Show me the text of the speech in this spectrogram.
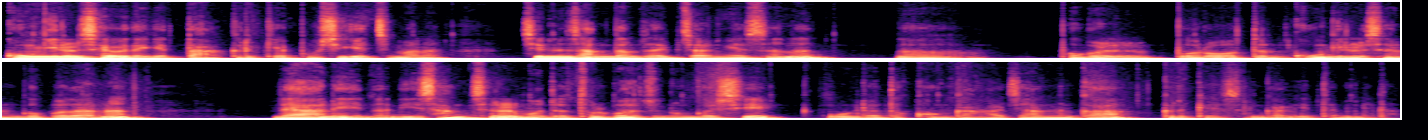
공의를 세워야 되겠다 그렇게 보시겠지만은 심리 상담사 입장에서는 어, 법을 보러 어떤 공의를 세우는 것보다는 내 안에 있는 이 상처를 먼저 돌봐주는 것이 오히려 더 건강하지 않는가 그렇게 생각이 듭니다.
